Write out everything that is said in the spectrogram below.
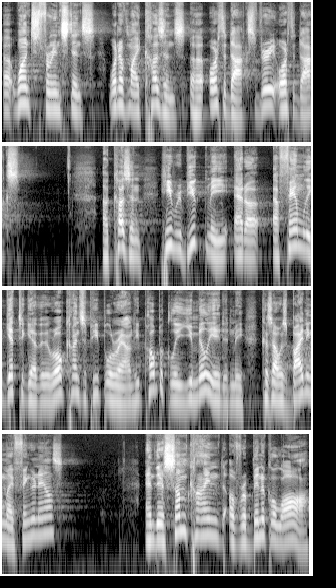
uh, once, for instance, one of my cousins, uh, Orthodox, very Orthodox, a cousin, he rebuked me at a, a family get together. There were all kinds of people around. He publicly humiliated me because I was biting my fingernails. And there's some kind of rabbinical law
